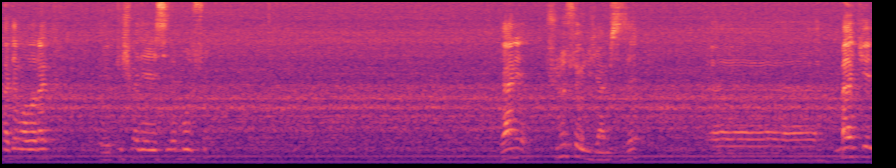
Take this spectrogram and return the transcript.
kadem olarak e, pişme derecesini bulsun. Yani şunu söyleyeceğim size. Ee, belki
